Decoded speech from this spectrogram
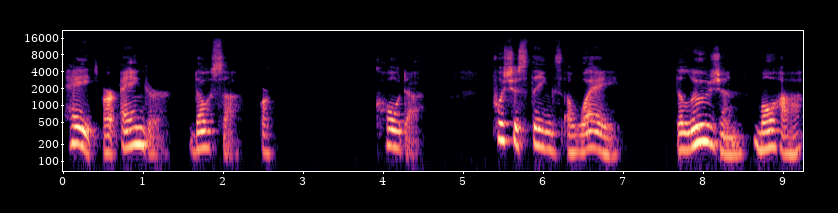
Hate or anger dosa or krodha, pushes things away. Delusion, moha,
